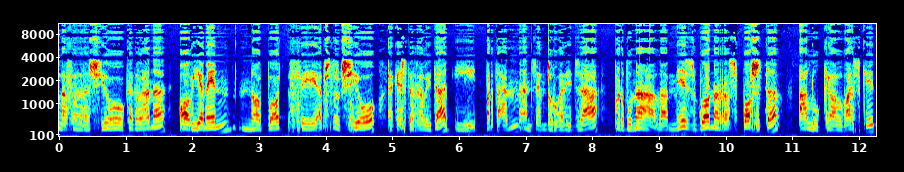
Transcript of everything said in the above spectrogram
la Federació Catalana, òbviament, no pot fer abstracció d'aquesta realitat i, per tant, ens hem d'organitzar per donar la més bona resposta a lo que el bàsquet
